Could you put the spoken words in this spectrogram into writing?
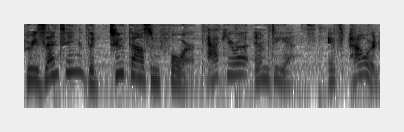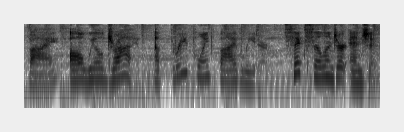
Presenting the 2004 Acura MDX. It's powered by all-wheel drive, a 3.5-liter, six-cylinder engine,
